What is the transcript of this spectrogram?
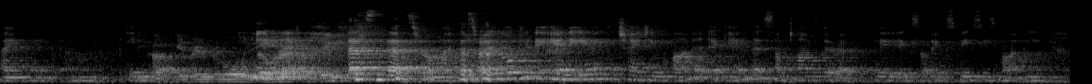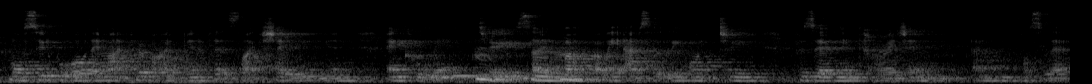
saying that um, You in can't get rid of them all in Ballarat, I think. That's right. That's right. And look, in, in, in a changing climate, again, that sometimes there are, the exotic species might be more suitable, or they might provide benefits like shading and, and cooling too. So, Mm. but, but we absolutely want to preserve and encourage and um, foster that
